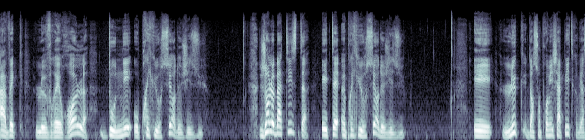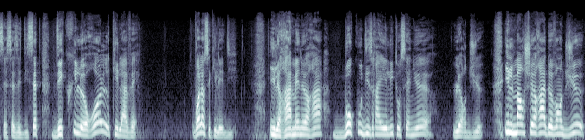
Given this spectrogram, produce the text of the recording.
avec le vrai rôle donné au précurseur de Jésus. Jean le Baptiste était un précurseur de Jésus. Et Luc, dans son premier chapitre, versets 16 et 17, décrit le rôle qu'il avait. Voilà ce qu'il est dit. Il ramènera beaucoup d'Israélites au Seigneur, leur Dieu. Il marchera devant Dieu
